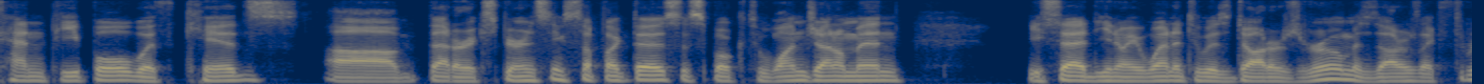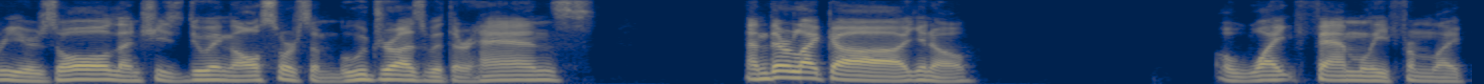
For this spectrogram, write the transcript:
10 people with kids uh, that are experiencing stuff like this. I spoke to one gentleman. He said, you know, he went into his daughter's room. His daughter's like three years old, and she's doing all sorts of mudras with her hands. And they're like, uh, you know, a white family from like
